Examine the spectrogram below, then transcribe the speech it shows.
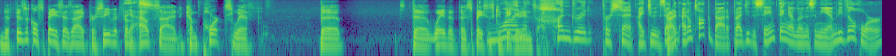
the physical space as I perceive it from Yes. outside comports with the the way that the space is configured inside. Hundred percent. I do exactly. Right? I don't talk about it, but I do the same thing. I learned this in the Amityville Horror.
